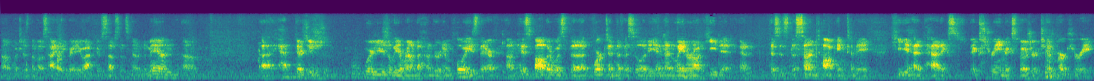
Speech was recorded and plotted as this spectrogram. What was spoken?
um, which is the most highly radioactive substance known to man. Um, uh, there's usually, we're usually around 100 employees there. Um, his father was the, worked in the facility, and then later on he did. And this is the son talking to me. He had had ex- extreme exposure to mercury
